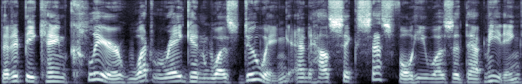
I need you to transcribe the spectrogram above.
that it became clear what Reagan was doing and how successful he was at that meeting,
